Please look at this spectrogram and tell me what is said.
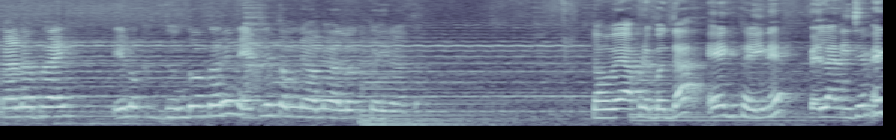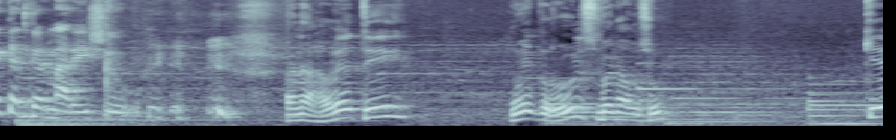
કાનાભાઈ એ લોકો ધંધો કરે ને એટલે તમને અમે અલગ કર્યા હતા. તો હવે આપણે બધા એક થઈને પહેલાંની જેમ એક જ ઘરમાં રહીશું. અને હવેથી હું એક રૂલ્સ બનાવું છું કે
